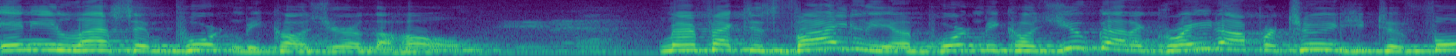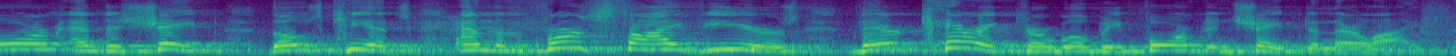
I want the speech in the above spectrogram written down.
any less important because you're in the home. Matter of fact, it's vitally important because you've got a great opportunity to form and to shape those kids. And the first five years, their character will be formed and shaped in their life.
